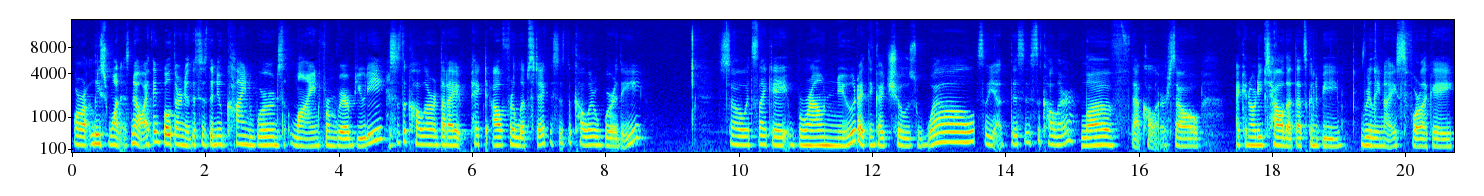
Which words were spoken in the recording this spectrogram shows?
Or at least one is. No, I think both are new. This is the new Kind Words line from Rare Beauty. This is the color that I picked out for lipstick. This is the color Worthy. So it's like a brown nude. I think I chose well. So yeah, this is the color. Love that color. So I can already tell that that's gonna be really nice for like a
